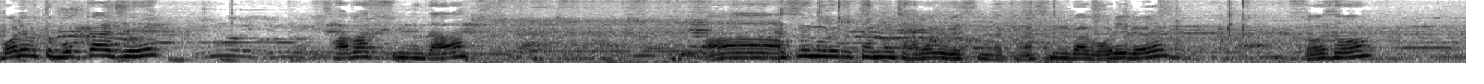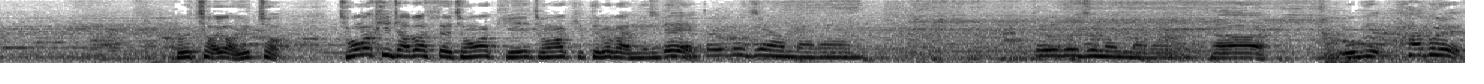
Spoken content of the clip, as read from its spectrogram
머리부터 목까지 잡았습니다. 아, 가슴으로부터 한번 잡아보겠습니다. 가슴과 머리를 넣어서. 그렇죠, 요, 그렇죠. 정확히 잡았어요, 정확히. 정확히 들어갔는데. 떨구지만 마라. 떨구지만 마라. 자, 여기 탑을.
